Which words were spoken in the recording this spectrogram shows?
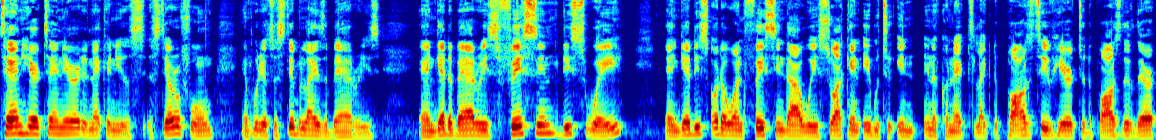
10 here, 10 here, then I can use styrofoam and put it to stabilize the batteries and get the batteries facing this way and get this other one facing that way so I can able to in interconnect like the positive here to the positive there,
